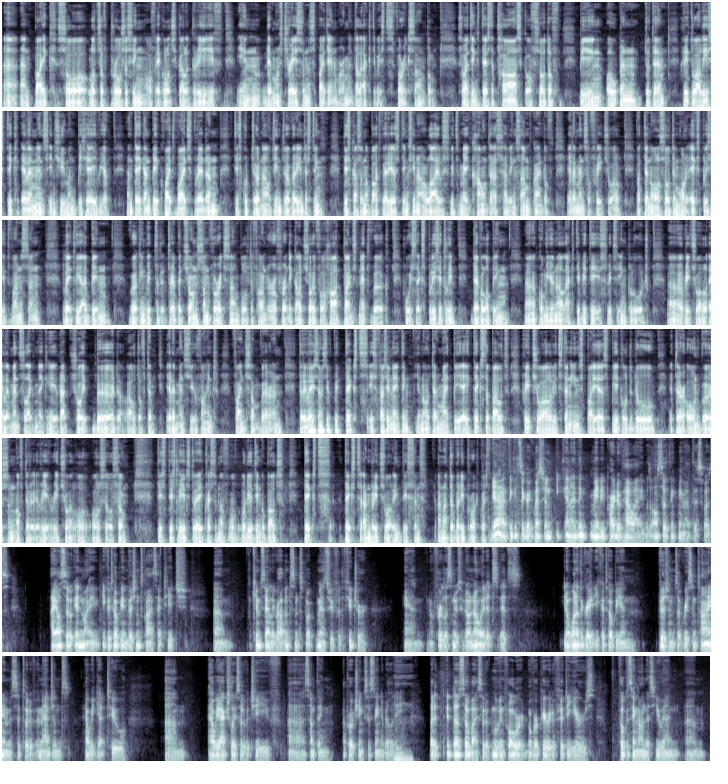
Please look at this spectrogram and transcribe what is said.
Uh, and Pike saw lots of processing of ecological grief in demonstrations by the environmental activists, for example. So I think there's the task of sort of being open to the ritualistic elements in human behavior, and they can be quite widespread. And this could turn out into a very interesting discussion about various things in our lives which may count as having some kind of elements of ritual, but then also the more explicit ones. And lately I've been working with Trebbe Johnson, for example, the founder of Radical Joy for Hard Times Network, who is explicitly developing uh, communal activities which include uh, ritual elements like making a red joy bird out of the elements you find find somewhere. And the relationship with texts is fascinating. You know, there might be a text about ritual which then inspires people to do their own version of the ritual also. So this this leads to a question of what do you think about texts texts and ritual in this sense? Another very broad question. Yeah i think it's a great question. And i think maybe part of how i was also thinking about this was i also in my ecotopian visions class i teach um, kim stanley robinson's book ministry for the future. And you know for listeners who don't know it it's it's you know one of the great ecotopian visions of recent times. It sort of imagines how we get to um, how we actually sort of achieve uh, something approaching sustainability. Mm. But it, it does so by sort of moving forward over a period of 50 years, focusing on this UN um,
